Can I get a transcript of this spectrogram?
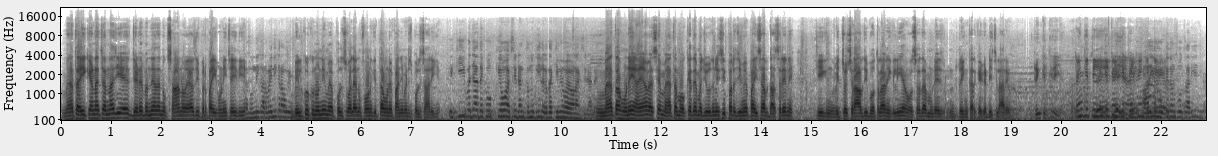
ਮੈਂ ਤਾਂ ਇਹੀ ਕਹਿਣਾ ਚਾਹੁੰਦਾ ਜੀ ਇਹ ਜਿਹੜੇ ਬੰਦਿਆਂ ਦਾ ਨੁਕਸਾਨ ਹੋਇਆ ਉਹਦੀ ਭਰਪਾਈ ਹੋਣੀ ਚਾਹੀਦੀ ਹੈ। ਕਾਨੂੰਨੀ ਕਾਰਵਾਈ ਨਹੀਂ ਕਰਾਓਗੇ? ਬਿਲਕੁਲ ਕਾਨੂੰਨੀ ਮੈਂ ਪੁਲਿਸ ਵਾਲਿਆਂ ਨੂੰ ਫੋਨ ਕੀਤਾ ਹੁਣੇ 5 ਮਿੰਟ 'ਚ ਪੁਲਿਸ ਆ ਰਹੀ ਹੈ। ਇਹ ਕੀ ਵਜ੍ਹਾ ਦੇਖੋ ਕਿਉਂ ਐਕਸੀਡੈਂਟ ਤੁਹਾਨੂੰ ਕੀ ਲੱਗਦਾ ਕਿਵੇਂ ਹੋਇਆ ਹੋਣਾ ਐਕਸੀਡੈਂਟ ਮੈਂ ਤਾਂ ਹੁਣੇ ਆਇਆ ਵੈਸੇ ਮੈਂ ਤਾਂ ਮੌਕੇ ਤੇ ਮੌਜੂਦ ਨਹੀਂ ਸੀ ਪਰ ਜਿਵੇਂ ਭਾਈ ਸਾਹਿਬ ਦੱਸ ਰਹੇ ਨੇ ਕਿ ਵਿੱਚੋਂ ਸ਼ਰਾਬ ਦੀ ਬੋਤਲਾਂ ਨਿਕਲੀਆਂ ਹੋ ਸਕਦਾ ਮੁੰਡੇ ਡਰਿੰਕ ਕਰਕੇ ਗੱਡੀ ਚਲਾ ਰਹੇ ਹੋ। ਆ ਰਹੀ ਹੈ ਮੌਕੇ ਤੇ ਹੁਣ ਪੁਲਿਸ ਆ ਰਹੀ ਹੈ ਜੀ।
